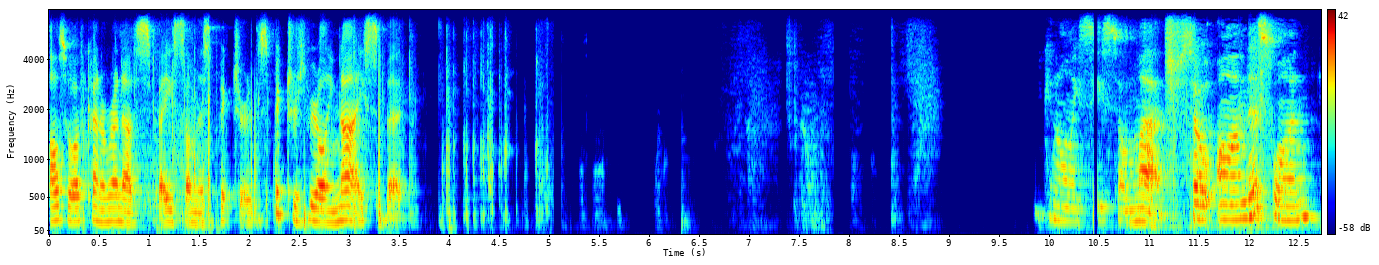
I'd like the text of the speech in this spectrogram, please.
also I've kind of run out of space on this picture. This picture is really nice, but can only see so much. So on this one,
